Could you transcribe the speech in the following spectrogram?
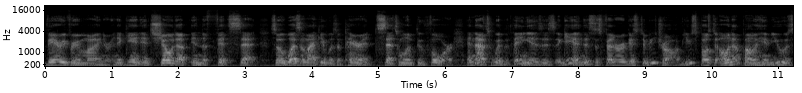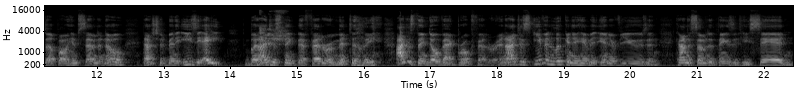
very very minor. And again, it showed up in the fifth set. So it wasn't like it was apparent sets one through four. And that's where the thing is, is again, this is Federer against Dimitrov. You're supposed to own up on him. You was up on him seven to oh. zero. That should have been an easy eight. But I just think that Federer mentally, I just think Novak broke Federer. And I just, even looking at him in interviews and kind of some of the things that he said, and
